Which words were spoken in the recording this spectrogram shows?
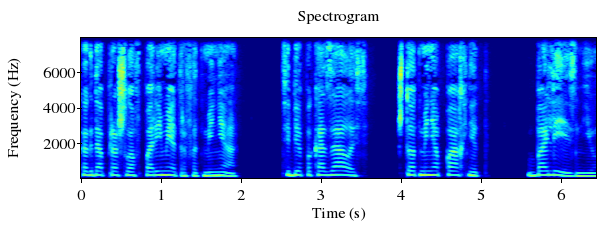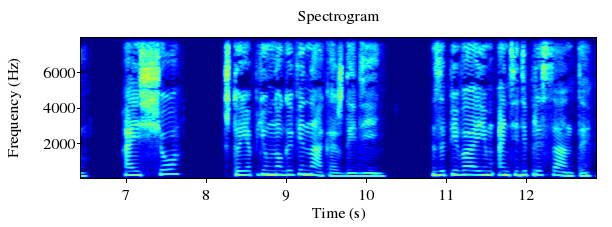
когда прошла в паре метров от меня. Тебе показалось, что от меня пахнет болезнью. А еще, что я пью много вина каждый день, запивая им антидепрессанты.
